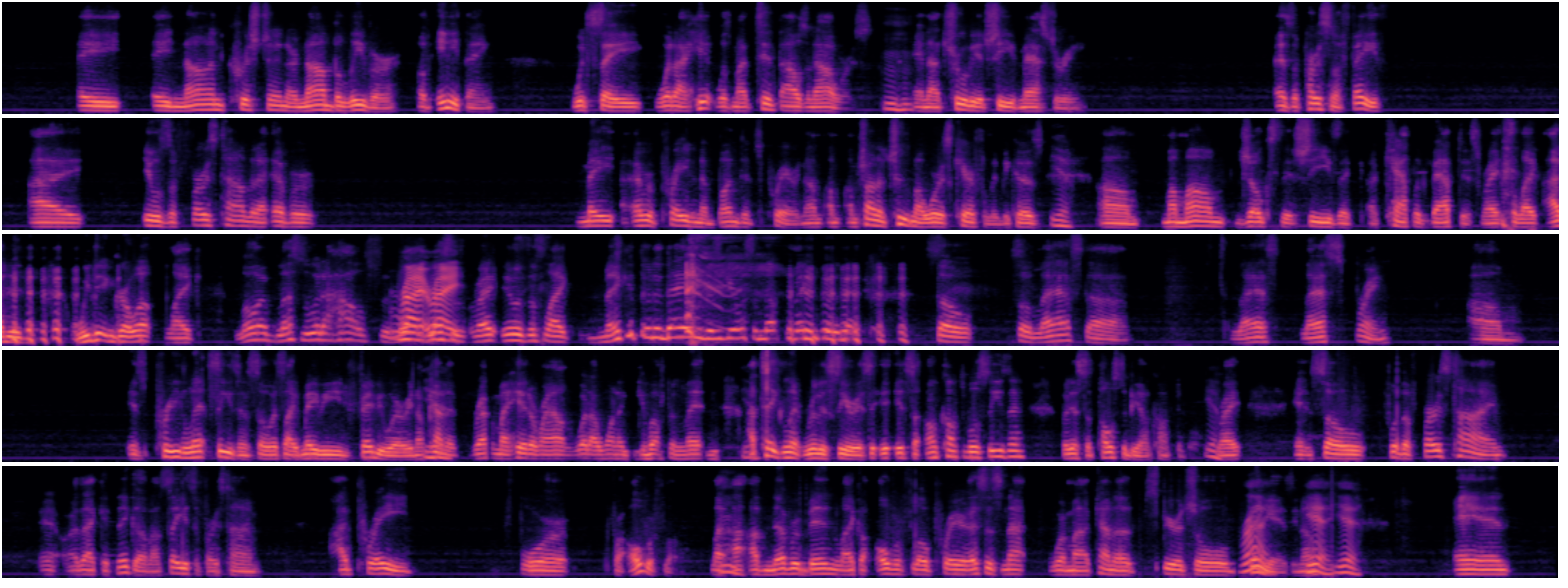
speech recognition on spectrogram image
a a non-Christian or non-believer of anything would say what I hit was my 10,000 hours Mhm. and I truly achieved mastery. As a person of faith, I it was the first time that I ever made ever prayed an abundance prayer. Now I'm, I'm, I'm trying to choose my words carefully because Yeah. um, my mom jokes that she's a, a Catholic Baptist, right? So like I didn't we didn't grow up like Lord bless us with a house. and Right, right. us," right. It was just like make it through the day, just give us enough to make it through the day. So so last uh last last spring, um it's pre-Lent season, so it's like maybe February, and I'm Yeah. kind of wrapping my head around what I want to give up for Lent. And Yeah. I take Lent really serious. It, it's an uncomfortable season, but it's supposed to be uncomfortable, Yeah. right? And so, for the first time, eh, or that I could think of, I'll say it's the first time, I prayed for for overflow. Like Mm. I, I've never been like an overflow prayer. This is not where my kind of spiritual Right. thing is, you know Yeah, yeah. and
